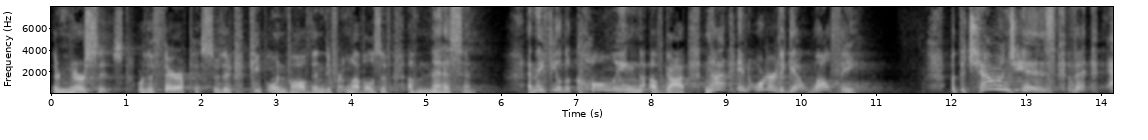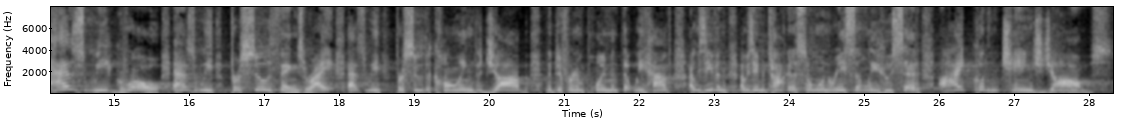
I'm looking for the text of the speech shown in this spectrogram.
They're nurses or the therapists or the people involved in different levels of, of medicine. And they feel the calling of God, not in order to get wealthy but the challenge is that as we grow, as we pursue things, right? As we pursue the calling, the job, the different employment that we have. I was even, I was even talking to someone recently who said, I couldn't change jobs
